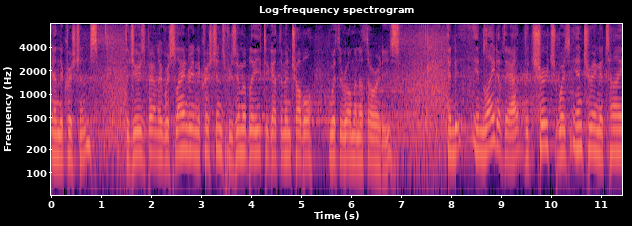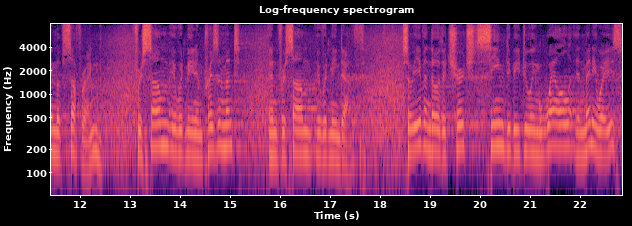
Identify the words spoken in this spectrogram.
and the Christians. The Jews apparently were slandering the Christians, presumably to get them in trouble with the Roman authorities. And in light of that, the church was entering a time of suffering. For some, it would mean imprisonment, and for some, it would mean death. So even though the church seemed to be doing well in many ways,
